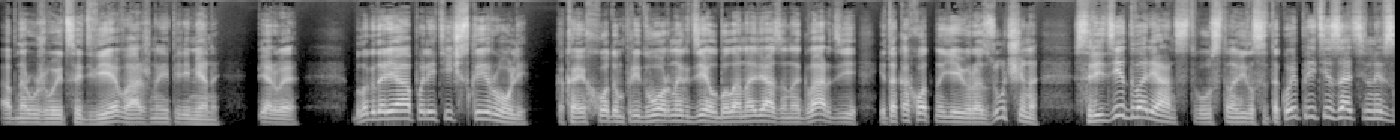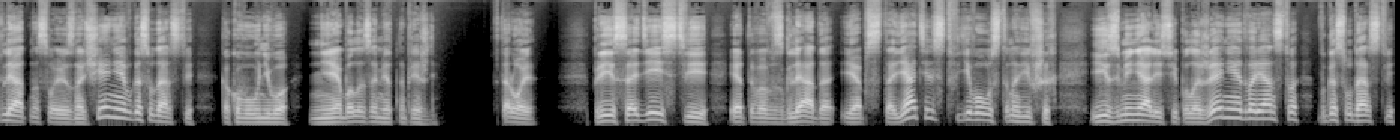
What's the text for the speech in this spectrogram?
обнаруживаются две важные перемены. Первое. Благодаря политической роли, какая ходом придворных дел была навязана гвардии и так охотно ею разучена, среди дворянства установился такой притязательный взгляд на свое значение в государстве, какого у него не было заметно прежде. Второе. При содействии этого взгляда и обстоятельств его установивших изменялись и положение дворянства в государстве,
